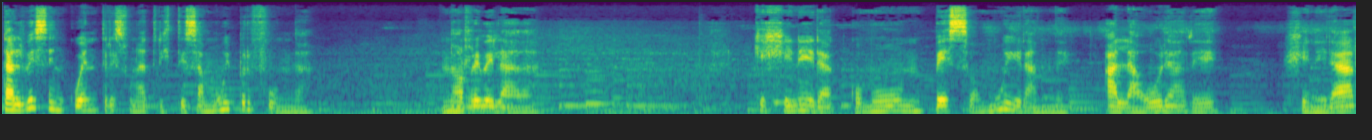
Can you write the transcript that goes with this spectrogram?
Tal vez encuentres una tristeza muy profunda, no revelada que genera como un peso muy grande a la hora de generar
